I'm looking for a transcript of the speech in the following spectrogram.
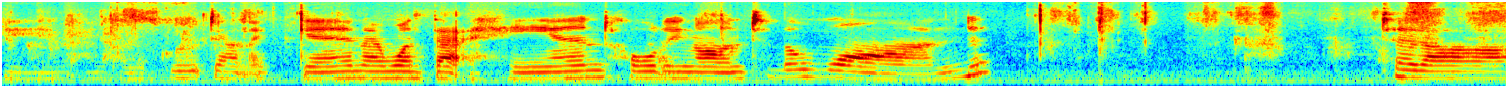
And I'm going to glue it down again. I want that hand holding on to the wand. Ta-da!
